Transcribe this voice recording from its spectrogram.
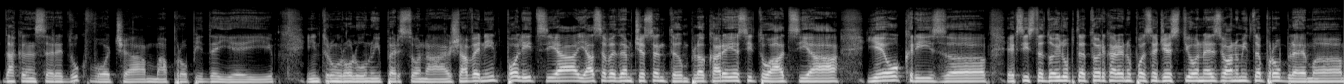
Dacă însă reduc vocea, mă apropii de ei, intru în rolul unui personaj, a venit poliția, ia să vedem ce se întâmplă, care e situația, e o criză, există doi luptători care nu pot să gestioneze o anumită problemă,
